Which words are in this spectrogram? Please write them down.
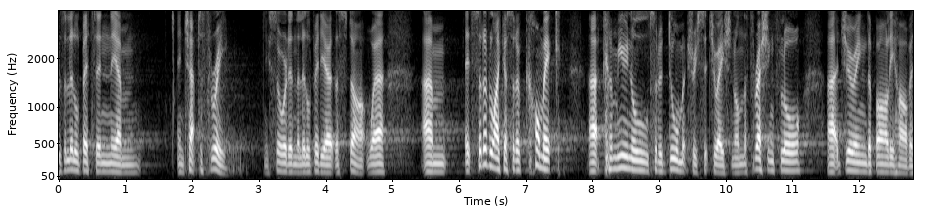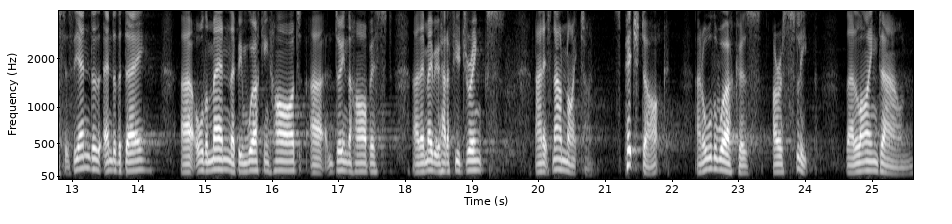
There's a little bit in, the, um, in chapter 3. You saw it in the little video at the start where um, it's sort of like a sort of comic uh, communal sort of dormitory situation on the threshing floor uh, during the barley harvest. It's the end of, end of the day. Uh, all the men, they've been working hard uh, doing the harvest. Uh, they maybe had a few drinks, and it's now nighttime. It's pitch dark, and all the workers are asleep. They're lying down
